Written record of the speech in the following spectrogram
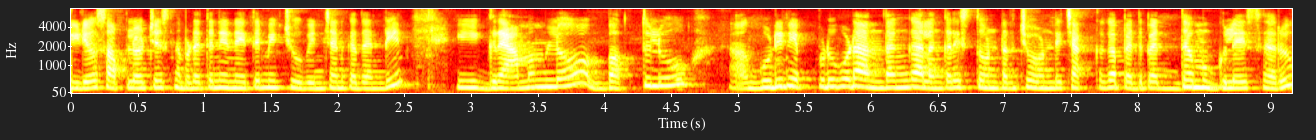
వీడియోస్ అప్లోడ్ చేసినప్పుడైతే నేనైతే మీకు చూపించాను కదండి. ఈ గ్రామంలో భక్తులు గుడిని ఎప్పుడు కూడా అందంగా అలంకరిస్తూ ఉంటారు చూడండి. చక్కగా పెద్ద పెద్ద ముగ్గులు వేశారు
